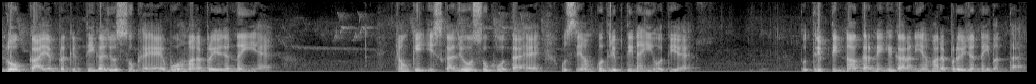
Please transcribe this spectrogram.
लोक काय प्रकृति का जो सुख है वो हमारा प्रयोजन नहीं है। क्योंकि इसका जो सुख होता है उससे हमको तृप्ति नहीं होती है। तो तृप्ति न करने के कारण ये हमारा प्रयोजन नहीं बनता है।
